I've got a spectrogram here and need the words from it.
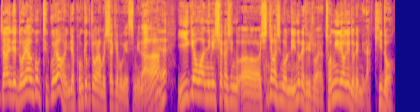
자, 이제 노래 한 곡 듣고요. 이제 본격적으로 한번 시작해 보겠습니다. 네. 이경화 님이 시작하신, 어, 신청하신 노래, 이 노래 되게 좋아요. 정일영의 노래입니다. 기도.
